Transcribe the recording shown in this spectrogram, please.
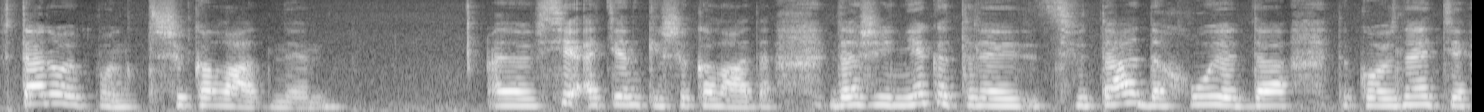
Второй пункт, шоколадные э, все оттенки шоколада. Даже некоторые цвета доходят до такого, знаете,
